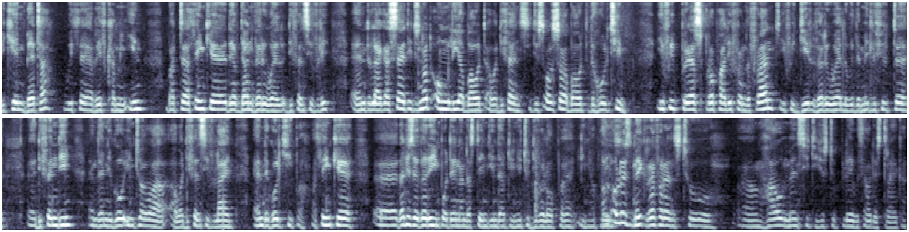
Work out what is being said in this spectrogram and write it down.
became better with Reef coming in. But I think uh, they've done very well defensively. And like I said, it's not only about our defense, it is also about the whole team. If we press properly from the front, if we deal very well with the midfield uh, uh, defending, and then you go into our, our defensive line and the goalkeeper. I think uh, uh, that is a very important understanding that you need to develop uh, in your players. I'll always make reference to um, how Man City used to play without a striker.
